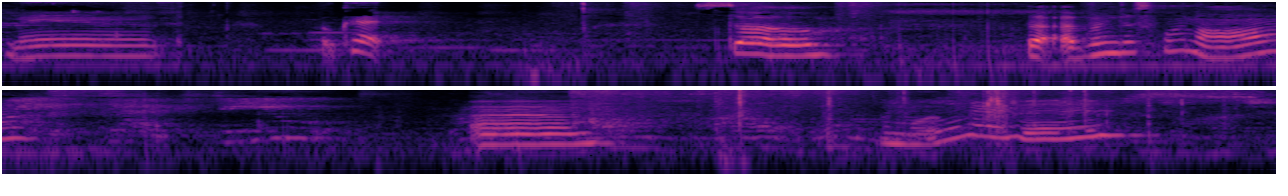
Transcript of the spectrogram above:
Man, okay. So, the oven just went off. Um, I'm a little nervous,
